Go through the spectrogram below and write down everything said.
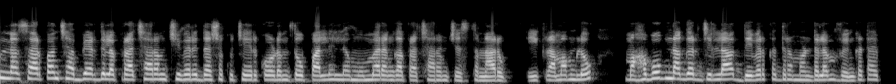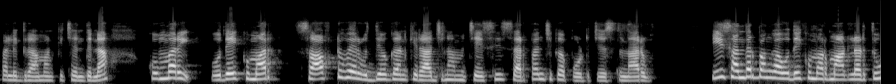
ఉన్న సర్పంచ్ అభ్యర్థుల ప్రచారం చివరి దశకు చేరుకోవడంతో పల్లెల్లో ముమ్మరంగా ప్రచారం చేస్తున్నారు. ఈ క్రమంలో మహబూబ్ నగర్ జిల్లా దేవరకద్ర మండలం వెంకటాయపల్లి గ్రామానికి చెందిన కుమ్మరి ఉదయ్ కుమార్ సాఫ్ట్వేర్ ఉద్యోగానికి రాజీనామా చేసి సర్పంచ్గా పోటీ చేస్తున్నారు. ఈ సందర్భంగా ఉదయ్ కుమార్ మాట్లాడుతూ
